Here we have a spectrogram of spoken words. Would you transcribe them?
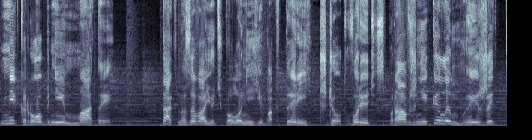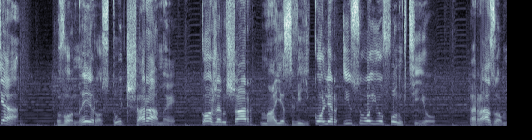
мікробні мати. Так називають колонії бактерій, що утворюють справжні килими життя. Вони ростуть шарами. Кожен шар має свій колір і свою функцію. Разом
